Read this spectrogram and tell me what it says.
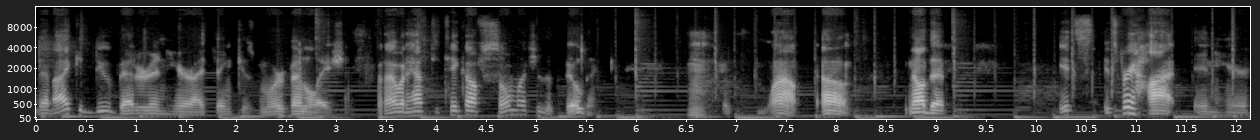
that I could do better in here, I think, is more ventilation. But I would have to take off so much of the building. Hmm. Wow. Um, now that it's it's very hot in here,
